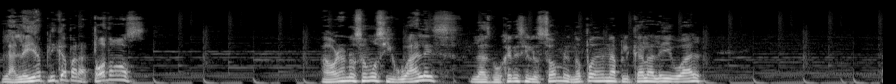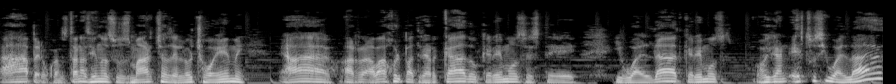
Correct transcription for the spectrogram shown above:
la ley aplica para todos. Ahora no somos iguales las mujeres y los hombres, no pueden aplicar la ley igual. Ah, pero cuando están haciendo sus marchas del 8M, ah, abajo el patriarcado, queremos este igualdad, queremos, oigan, esto es igualdad,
